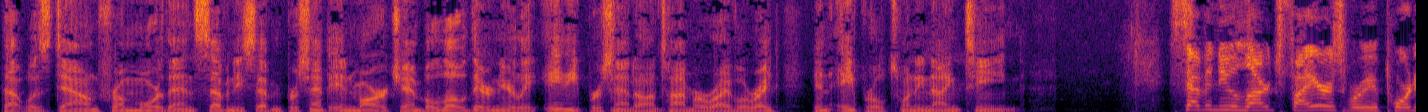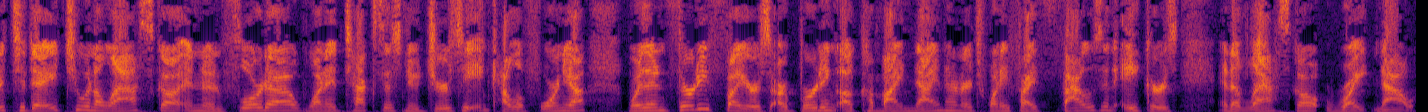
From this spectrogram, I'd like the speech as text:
That was down from more than 77% in March and below their nearly 80% on-time arrival rate in April 2019. Seven new large fires were reported today, two in Alaska and in Florida, one in Texas, New Jersey, and California. More than 30 fires are burning a combined 925,000 acres in Alaska right now.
